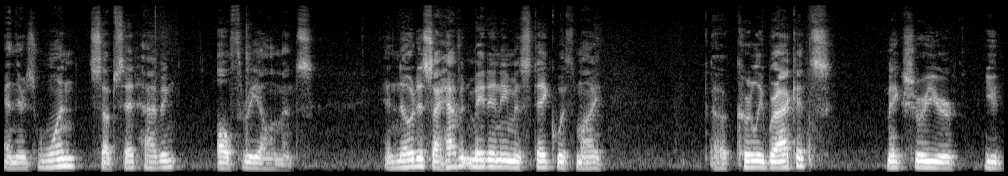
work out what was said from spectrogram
And there's one subset having all three elements. And notice I haven't made any mistake with my uh, curly brackets. Make sure you're, you,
